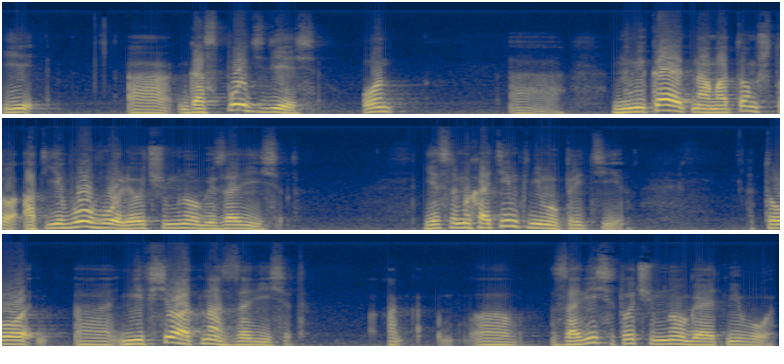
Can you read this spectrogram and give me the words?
И э, Господь здесь, Он э, намекает нам о том, что от Его воли очень многое зависит. Если мы хотим к Нему прийти, то э, не все от нас зависит. А, э, зависит очень многое от Него.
